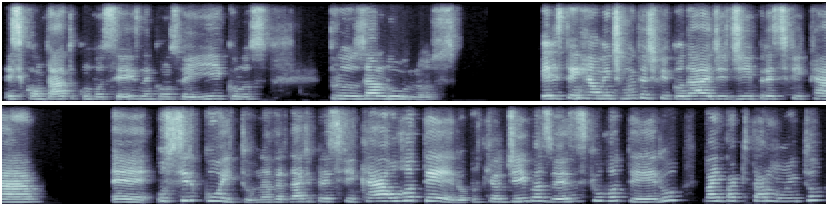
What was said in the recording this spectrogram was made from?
esse contato com vocês, né, com os veículos, para os alunos. Eles têm realmente muita dificuldade de precificar é, o circuito, na verdade, precificar o roteiro, porque eu digo às vezes que o roteiro vai impactar muito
